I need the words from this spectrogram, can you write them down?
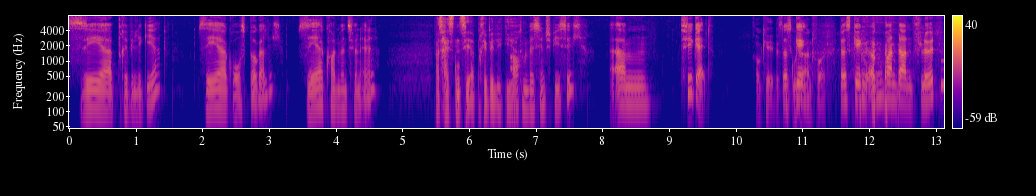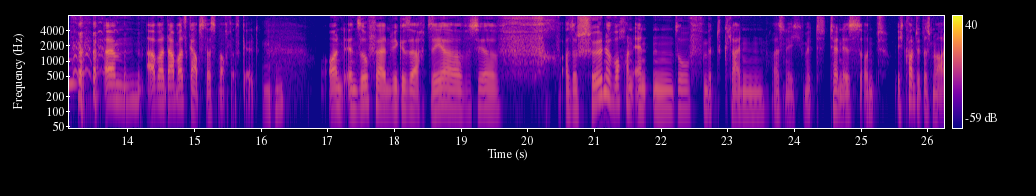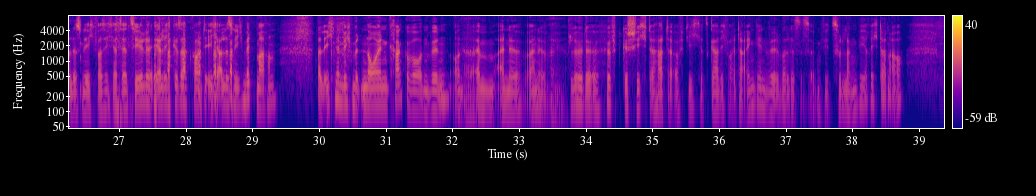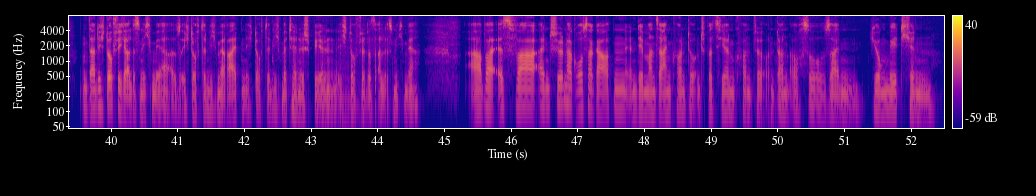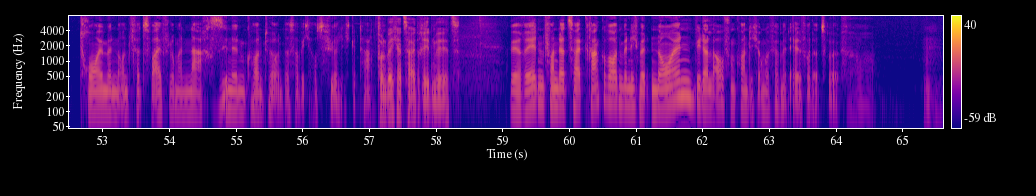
sehr privilegiert, sehr großbürgerlich, sehr konventionell. Was heißt denn sehr privilegiert? Auch ein bisschen spießig. Ähm, viel Geld. Okay, das ist das eine gute ging, Antwort. Das ging irgendwann dann flöten, ähm, aber damals gab es das noch, das Geld. Mhm. Und insofern, wie gesagt, sehr, sehr also schöne Wochenenden so mit kleinen, weiß nicht, mit Tennis und ich konnte das nur alles nicht. Was ich jetzt erzähle, ehrlich gesagt, konnte ich alles nicht mitmachen, weil ich nämlich mit neun krank geworden bin und ja. ähm, eine, eine ah, ja. blöde Hüftgeschichte hatte, auf die ich jetzt gar nicht weiter eingehen will, weil das ist irgendwie zu langwierig dann auch. Und dadurch durfte ich alles nicht mehr. Also ich durfte nicht mehr reiten, ich durfte nicht mehr Tennis spielen, ich mhm. durfte das alles nicht mehr. Aber es war ein schöner großer Garten, in dem man sein konnte und spazieren konnte und dann auch so seinen jungen Mädchen Träumen und Verzweiflungen nachsinnen konnte. Und das habe ich ausführlich getan. Von welcher Zeit reden wir jetzt? Wir reden von der Zeit, krank geworden bin ich mit neun, wieder laufen konnte ich ungefähr mit elf oder zwölf. Oh. Mhm.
